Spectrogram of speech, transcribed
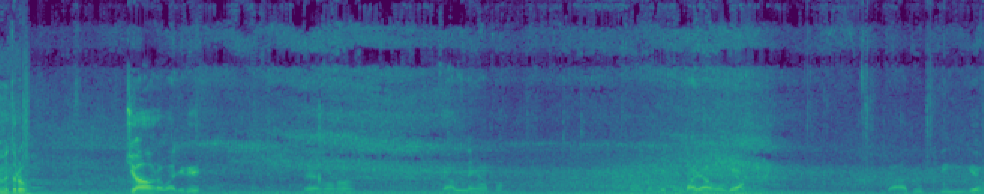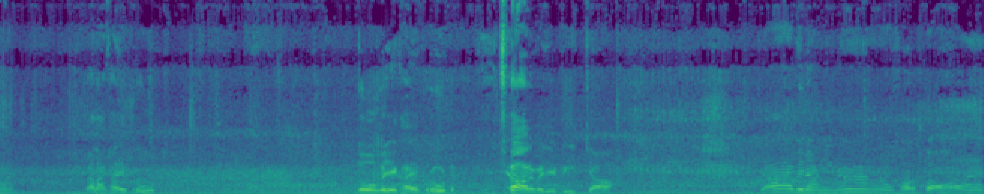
ਵੀ ਮਿੱਤਰੋ? 4 ਵਜ ਗਏ। ਤੇ ਹੁਣ ਚੱਲਦੇ ਆ ਆਪਾਂ। ਮੌਸਮ ਵੀ ਠੰਡਾ ਜਿਹਾ ਹੋ ਗਿਆ। ਚਾਹ ਤੂੰ ਪੀ ਕੇ ਹੁਣ ਪਹਿਲਾਂ ਖਾਏ ਫਰੂਟ 2 ਵਜੇ ਖਾਏ ਫਰੂਟ 4 ਵਜੇ ਪੀ ਚਾਹ। ਚਾਹ ਬਿਨਾ ਨਹੀਂ ਨਾ ਸਰਦਾ ਹੈ।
